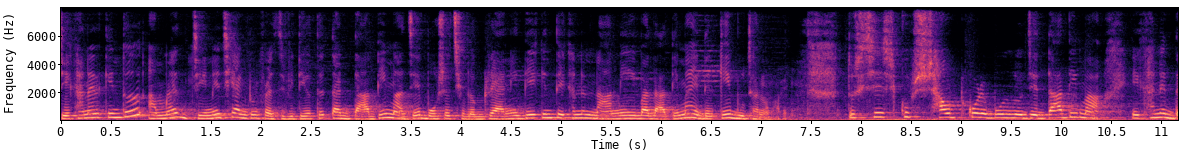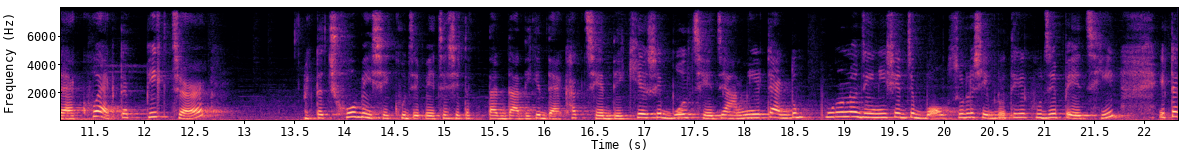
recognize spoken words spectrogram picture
যেখানে কিন্তু আমরা জেনেছি একদম ফার্স্ট ভিডিওতে তার দাদি মাঝে বসেছিল গ্র্যানি দিয়ে কিন্তু এখানে নানি বা দাদিমা এদেরকেই বোঝানো হয় তো সে খুব শাউট করে বলল যে দাদিমা এখানে দেখো একটা পিকচার একটা ছবি সে খুঁজে পেয়েছে, সেটা তার দাদিকে দেখাচ্ছে দেখিয়ে সে বলছে যে, আমি এটা একদম পুরনো জিনিসের যে বক্সগুলো সেগুলো থেকে খুঁজে পেয়েছি। এটা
